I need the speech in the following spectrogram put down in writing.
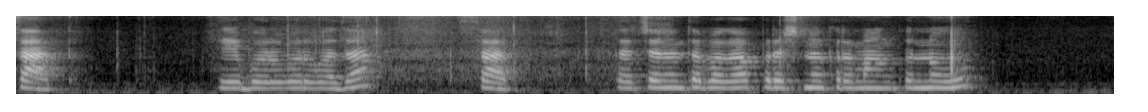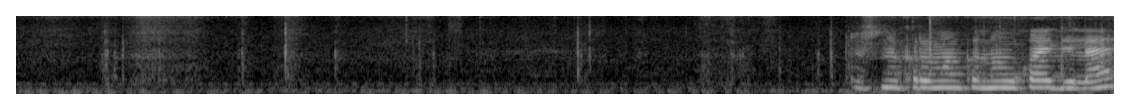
सात. हे बरोबर वजा सात. त्याच्यानंतर बघा प्रश्न क्रमांक नऊ. प्रश्न क्रमांक नऊ काय दिला आहे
